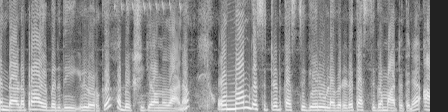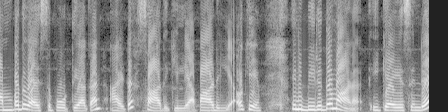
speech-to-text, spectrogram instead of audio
എന്താണ് പ്രായപരിധി ഉള്ളവർക്ക് അപേക്ഷിക്കാവുന്നതാണ്. ഒന്നാം ഗസറ്റഡ് തസ്തികയിലുള്ളവരുടെ തസ്തിക മാറ്റത്തിന് അമ്പത് വയസ്സ് പൂർത്തിയാക്കാൻ ആയിട്ട് സാധിക്കില്ല പാടില്ല. ഓക്കെ. ഇനി ബിരുദമാണ്. ഈ കെ എസിന്റെ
